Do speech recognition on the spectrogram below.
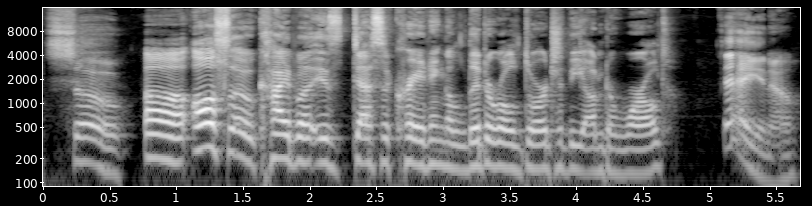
so Uh, also, Kaiba is desecrating a literal door to the underworld. yeah, you know.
